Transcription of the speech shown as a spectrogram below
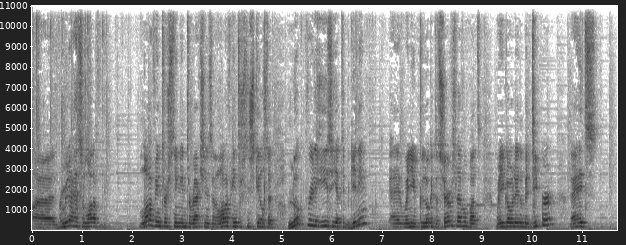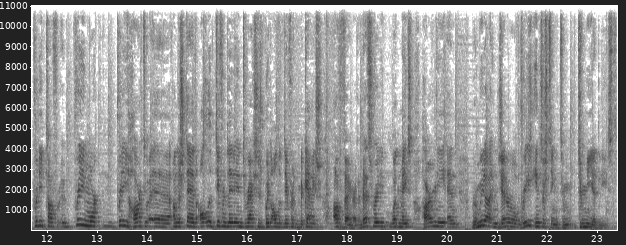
uh, Bermuda has a lot of lot of interesting interactions and a lot of interesting skills that look really easy at the beginning uh, when you look at the surface level, but when you go a little bit deeper, uh, it's pretty tough, pretty more, pretty hard to uh, understand all the different little interactions with all the different mechanics of Vanguard, and that's really what makes Harmony and Bermuda in general really interesting to to me at least.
